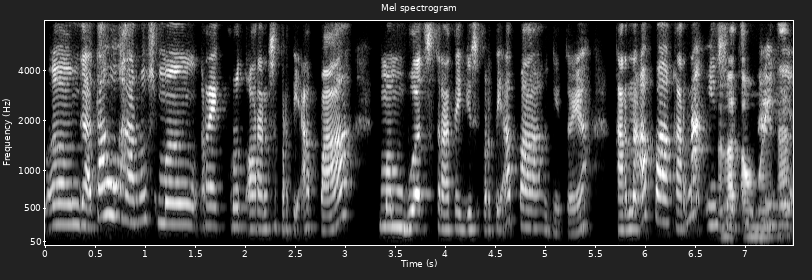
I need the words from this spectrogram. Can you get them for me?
nggak tahu harus merekrut orang seperti apa, membuat strategi seperti apa gitu ya. Karena apa? Karena instruksinya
